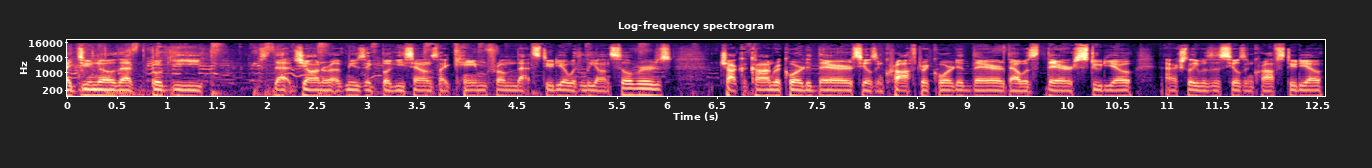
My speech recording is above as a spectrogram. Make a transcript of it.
I do know that boogie, that genre of music, boogie sounds like came from that studio with Leon Sylvers. Chaka Khan recorded there. Seals and Croft recorded there. That was their studio. Actually, was a Seals and Croft studio.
